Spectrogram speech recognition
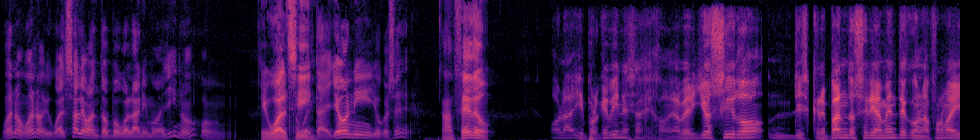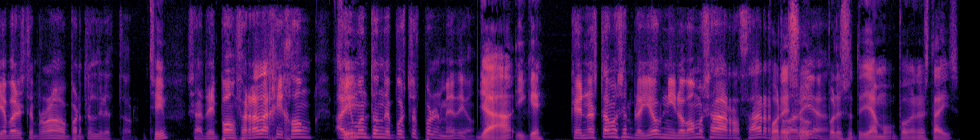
bueno, bueno, igual se ha levantado un poco el ánimo allí, ¿no? Con Igual sí. de Johnny, yo qué sé. Cancedo. Hola, ¿y por qué vienes a Gijón? A ver, yo sigo discrepando seriamente con la forma de llevar este programa por parte del director. Sí. O sea, de Ponferrada a Gijón hay Sí. un montón de puestos por el medio. Ya, ¿y qué? Que no estamos en playoff, ni lo vamos a rozar Por eso, todavía. por eso te llamo, porque no estáis.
